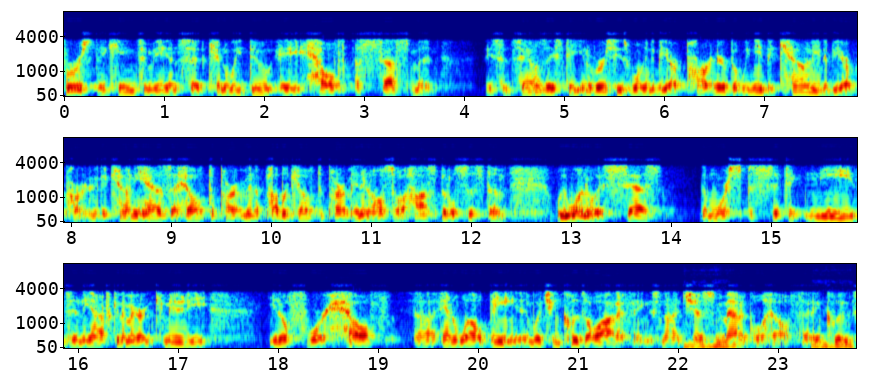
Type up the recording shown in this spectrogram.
First, they came to me and said, "Can we do a health assessment?" They said San Jose State University is willing to be our partner, but we need the county to be our partner. The county has a health department, a public health department, and also a hospital system. We want to assess the more specific needs in the African American community, you know, for health uh, and well-being, which includes a lot of things, not just mm-hmm. medical health. That mm-hmm. includes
